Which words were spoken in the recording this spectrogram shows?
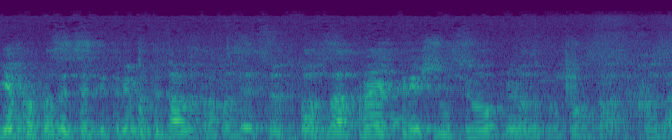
є пропозиція підтримати дану пропозицію. Хто за проект рішення з цього приводу, прошу голосувати. Хто за?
